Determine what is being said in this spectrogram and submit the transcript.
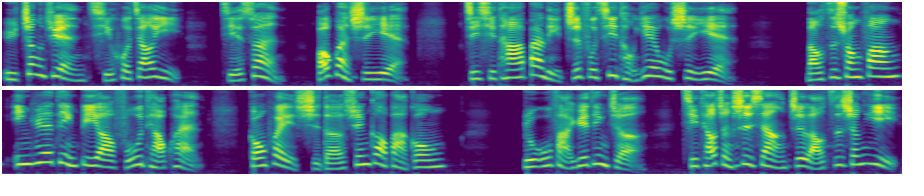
与证券期货交易结算保管事业及其他办理支付系统业务事业，劳资双方应约定必要服务条款，工会使得宣告罢工。如无法约定者，其调整事项之劳资争议，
